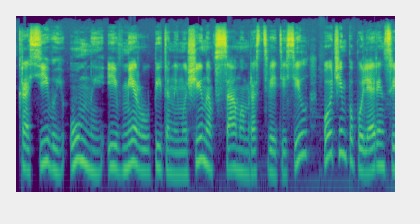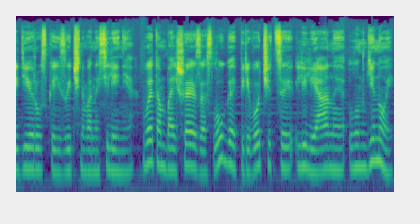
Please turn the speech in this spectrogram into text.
Красивый, умный и в меру упитанный мужчина в самом расцвете сил очень популярен среди русскоязычного населения. В этом большая заслуга переводчицы Лилианы Лунгиной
